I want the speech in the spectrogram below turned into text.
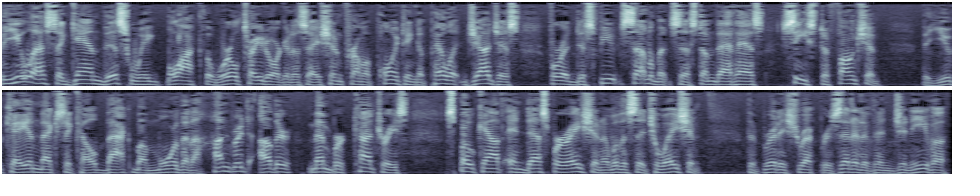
The U.S. again this week blocked the World Trade Organization from appointing appellate judges for a dispute settlement system that has ceased to function. The UK and Mexico, backed by more than a hundred other member countries, spoke out in desperation over the situation. The British representative in Geneva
